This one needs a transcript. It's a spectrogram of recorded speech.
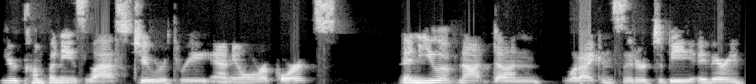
your company's last two or three annual reports, then you have not done what I consider to be a very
